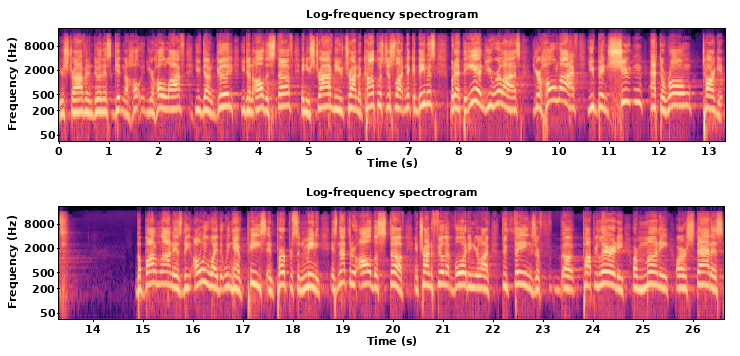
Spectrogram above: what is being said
You're striving and doing this, getting the whole, your whole life. You've done good. You've done all this stuff, and you strive and you're trying to accomplish, just like Nicodemus. But at the end, you realize your whole life you've been shooting at the wrong target. The bottom line is the only way that we can have peace and purpose and meaning is not through all the stuff and trying to fill that void in your life through things or uh, popularity or money or status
